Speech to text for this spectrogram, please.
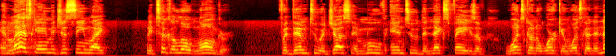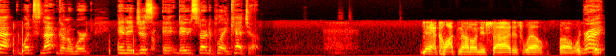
And last game, it just seemed like it took a little longer for them to adjust and move into the next phase of what's going to work and what's going to not, what's not going to work. And it just, it, they started playing catch up. Yeah, clock not on your side as well. Uh, right.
